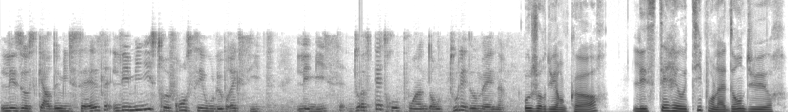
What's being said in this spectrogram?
les Oscars 2016, les ministres français ou le Brexit. Les Miss doivent être au point dans tous les domaines. Aujourd'hui encore, les stéréotypes ont la dent dure.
